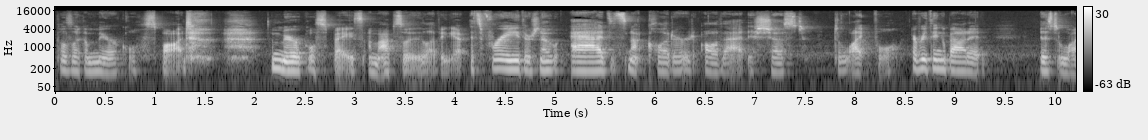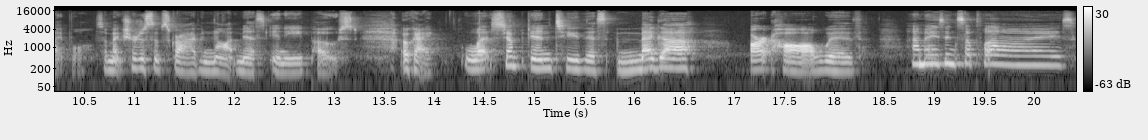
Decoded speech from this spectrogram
feels like a miracle spot, a miracle space. I'm absolutely loving it. It's free, there's no ads, it's not cluttered, all that. It's just delightful. Everything about it is delightful. So make sure to subscribe and not miss any post. Okay, let's jump into this mega art haul with amazing supplies.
